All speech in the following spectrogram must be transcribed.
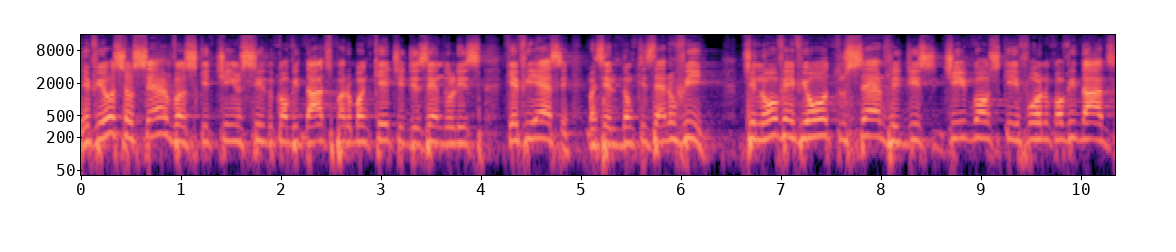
Enviou seus servos que tinham sido convidados para o banquete, dizendo-lhes que viessem, mas eles não quiseram vir. De novo enviou outros servos e disse: Digo aos que foram convidados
